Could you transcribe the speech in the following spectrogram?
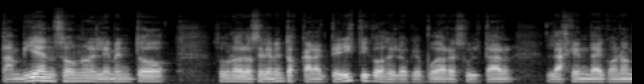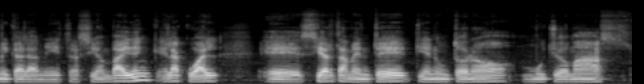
también son un elemento, son uno de los elementos característicos de lo que puede resultar la agenda económica de la administración Biden, en la cual eh, ciertamente tiene un tono mucho más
